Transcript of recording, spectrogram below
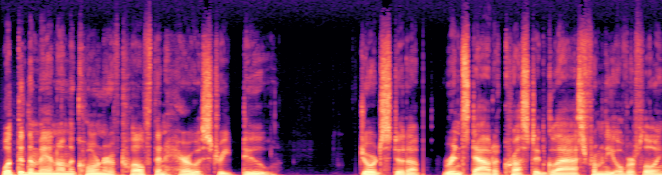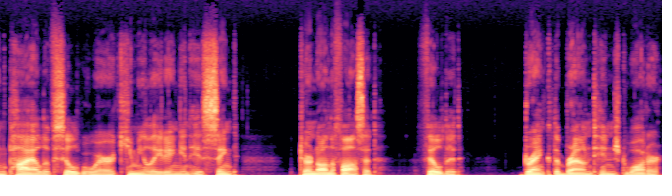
What did the man on the corner of 12th and Harrow Street do? George stood up, rinsed out a crusted glass from the overflowing pile of silverware accumulating in his sink, turned on the faucet, filled it, drank the brown tinged water.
